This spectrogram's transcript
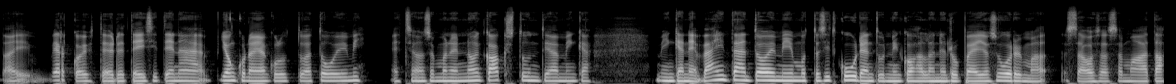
tai verkkoyhteydet ei sitten enää jonkun ajan kuluttua toimi. että se on semmoinen noin kaksi tuntia, minkä minkä ne vähintään toimii, mutta sitten kuuden tunnin kohdalla ne rupeaa jo suurimmassa osassa maata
